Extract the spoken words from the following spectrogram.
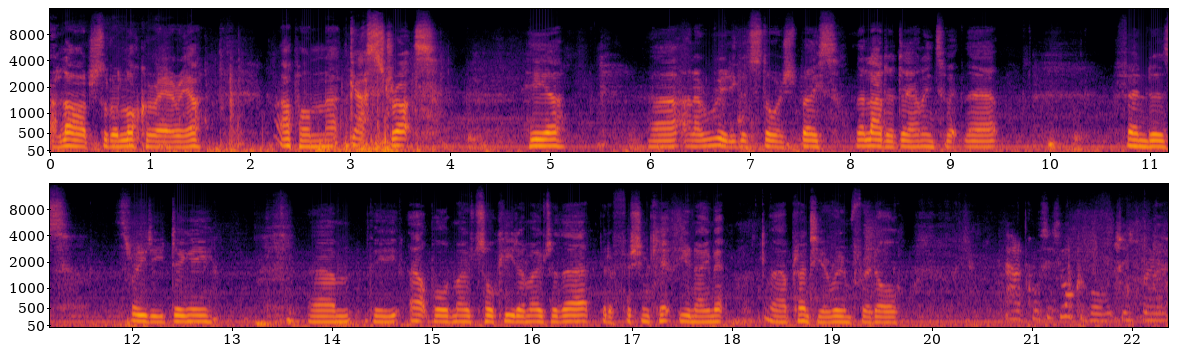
a large sort of locker area up on uh, gas struts here uh, and a really good storage space. The ladder down into it there. Fenders 3d dinghy um, the outboard motor torpedo motor there bit of fishing kit you name it. Uh, plenty of room for it all. And of course, it's lockable, which is brilliant.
